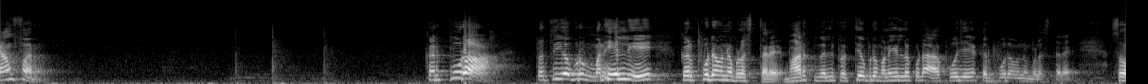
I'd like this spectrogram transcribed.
ಕ್ಯಾಂಫರ್ ಕರ್ಪೂರ. ಪ್ರತಿಯೊಬ್ಬರು ಮನೆಯಲ್ಲಿ ಕರ್ಪೂರವನ್ನು ಬಳಸ್ತಾರೆ. ಭಾರತದಲ್ಲಿ ಪ್ರತಿಯೊಬ್ಬರು ಮನೆಯಲ್ಲೂ ಕೂಡ ಪೂಜೆಗೆ ಕರ್ಪೂರವನ್ನು ಬಳಸ್ತಾರೆ. ಸೊ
